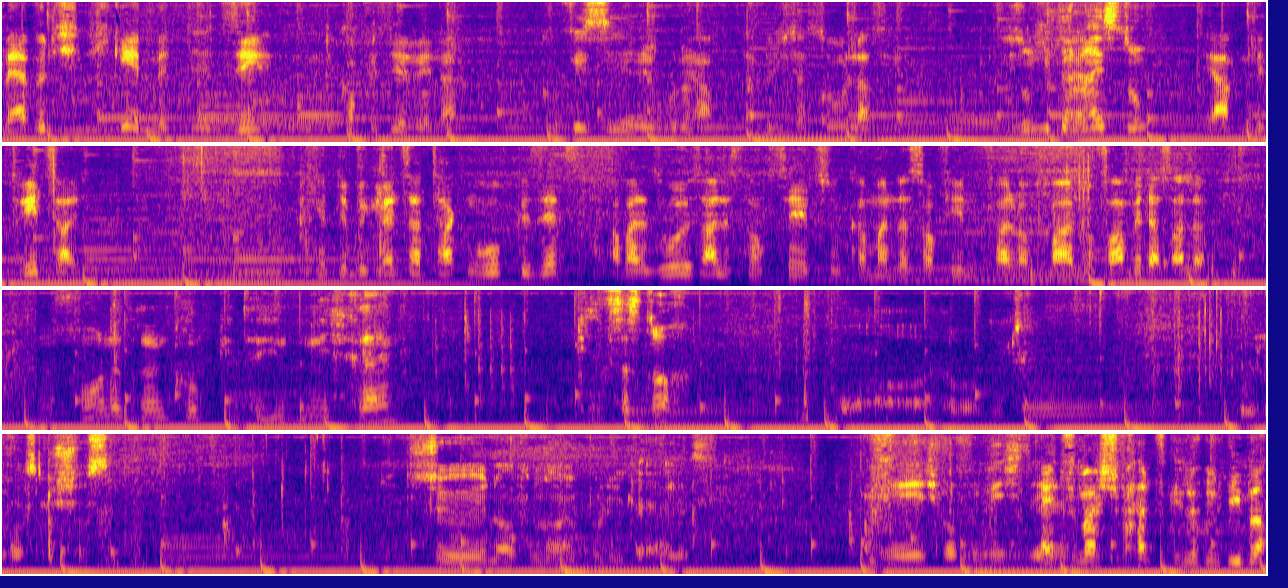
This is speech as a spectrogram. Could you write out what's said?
Mehr würde ich nicht geben mit Se Kopfserie, ne? Koffeeserie, Bruder. Ja, dann würde ich das so lassen. So mit der Leistung? Ja, mit Drehzahl. Ich habe den Begrenzer Tacken hochgesetzt, aber so ist alles noch safe. So kann man das auf jeden Fall noch fahren. So fahren wir das alle. Wenn vorne dran kommt, geht da hinten nicht rein. Kennst das doch? Boah, aber gut. Wohl rausgeschossen. Schön auf 9 Liter alles. Nee, ich hoffe nicht. Hättest du mal schwarz genommen, lieber.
